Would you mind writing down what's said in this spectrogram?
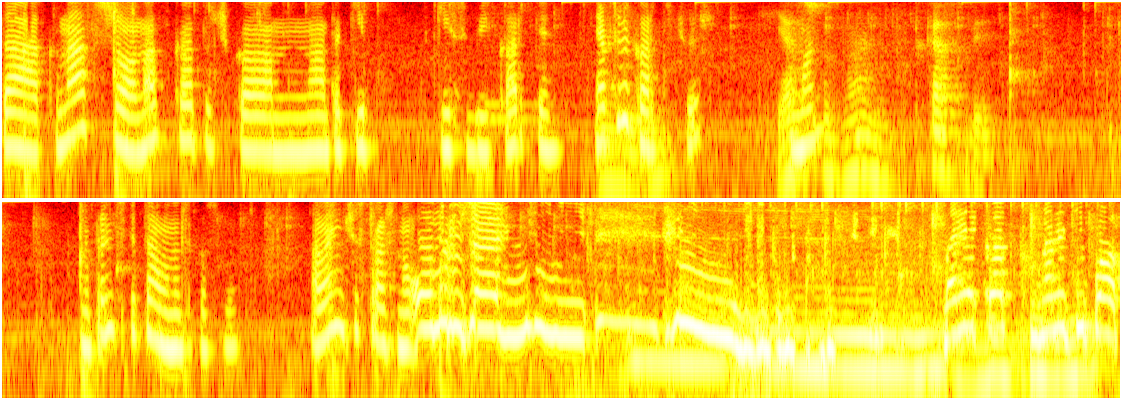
Так, у нас що? У нас карточка на такій, такій собі карті. Як тобі карта, чуєш? Я Нормально? що знаю, така собі. Ну, в принципі, там вона така собі. Але нічого страшного. О, ми рожеві! У мене якраз, у мене типа,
